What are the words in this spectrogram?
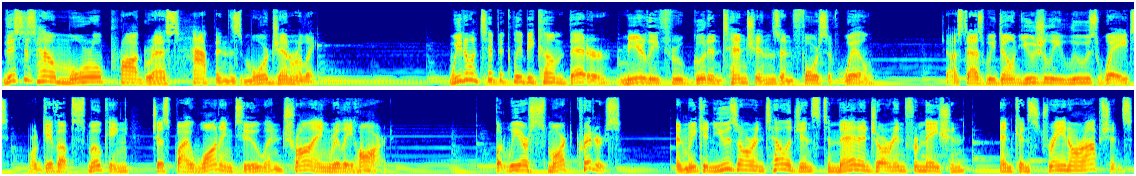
This is how moral progress happens more generally. We don't typically become better merely through good intentions and force of will, just as we don't usually lose weight or give up smoking just by wanting to and trying really hard. But we are smart critters, and we can use our intelligence to manage our information and constrain our options,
